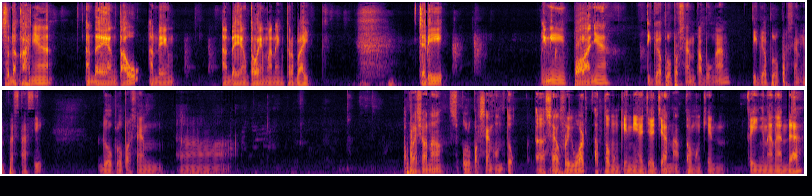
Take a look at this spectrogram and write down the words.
sedekahnya Anda yang tahu Anda yang Anda yang tahu yang mana yang terbaik. Jadi ini polanya 30% tabungan 30% investasi 20% uh, operasional 10% untuk uh, self reward atau mungkin ya jajan atau mungkin keinginan Anda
